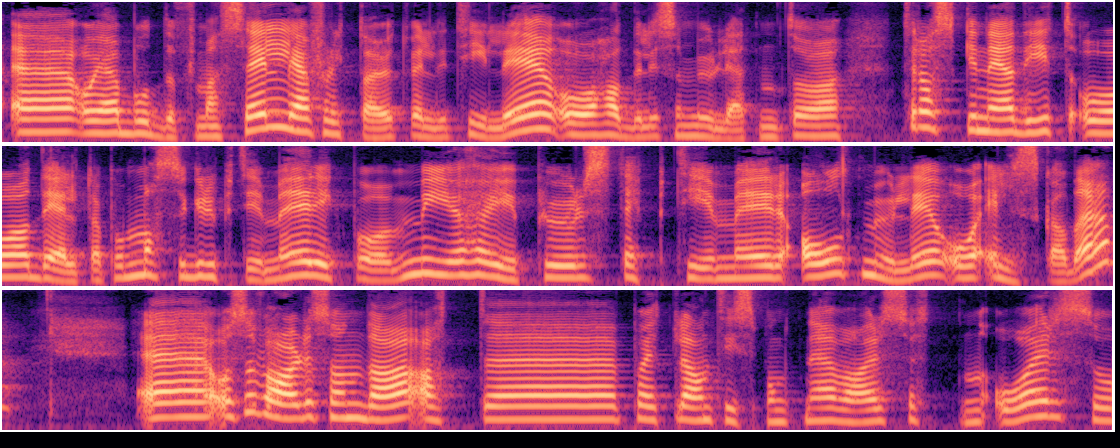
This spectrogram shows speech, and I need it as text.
Eh, og jeg bodde for meg selv. Jeg flytta ut veldig tidlig og hadde liksom muligheten til å traske ned dit og delta på masse gruppetimer. Gikk på mye høypuls, stepptimer, alt mulig, og elska det. Eh, og så var det sånn da at eh, på et eller annet tidspunkt når jeg var 17 år, så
